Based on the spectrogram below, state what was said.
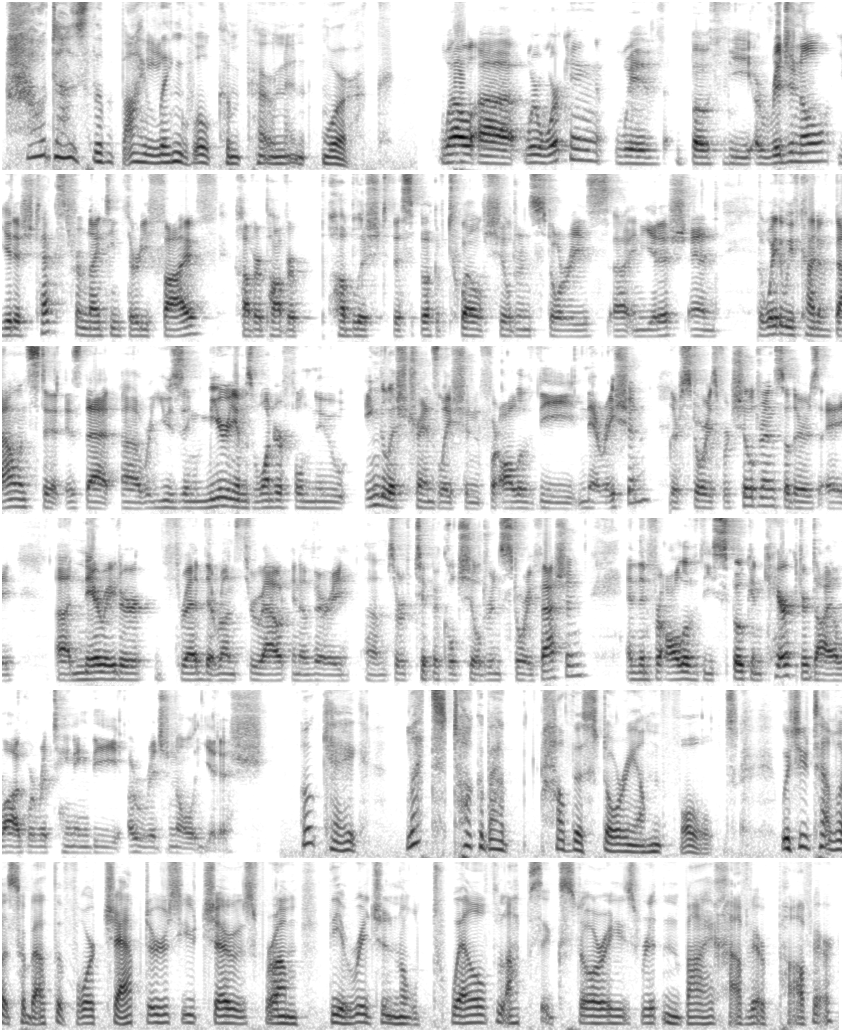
How does the bilingual component work? Well, uh, we're working with both the original Yiddish text from 1935. Chaver Paver published this book of 12 children's stories uh, in Yiddish. And the way that we've kind of balanced it is that uh, we're using Miriam's wonderful new English translation for all of the narration. There's stories for children, so there's a uh, narrator thread that runs throughout in a very um, sort of typical children's story fashion. And then for all of the spoken character dialogue, we're retaining the original Yiddish. Okay, let's talk about how the story unfolds. Would you tell us about the four chapters you chose from the original 12 Lapsik stories written by Chaver Paver?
